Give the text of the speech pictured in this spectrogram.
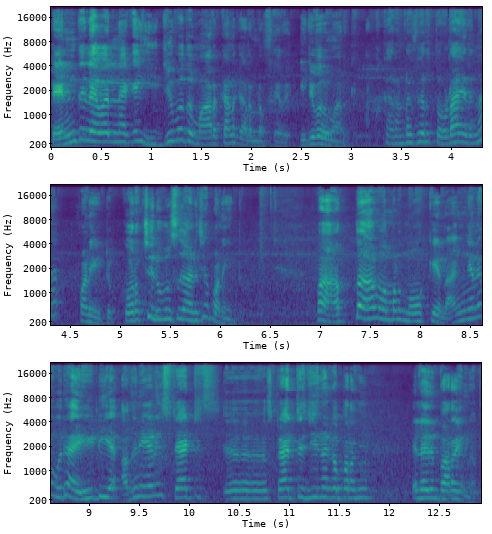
ടെൻത്ത് ലെവലിനൊക്കെ ഇരുപത് മാർക്കാണ് കറണ്ട് അഫെയർ ഇരുപത് മാർക്ക്. അപ്പോൾ കറണ്ട് അഫെയർ തൊടായിരുന്ന പണി കിട്ടും. കുറച്ച് ലൂസ് കാണിച്ചാൽ പണി കിട്ടും. അപ്പോൾ അതാണ് നമ്മൾ നോക്കേണ്ടത്. അങ്ങനെ ഒരു ഐഡിയ അതിനെയാണ് സ്ട്രാറ്റ സ്ട്രാറ്റജി എന്നൊക്കെ പറഞ്ഞ് എല്ലാവരും പറയുന്നത്.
